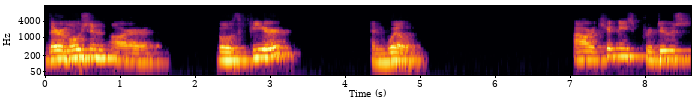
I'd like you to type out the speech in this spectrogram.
their emotion are both fear and will. Our kidneys produce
